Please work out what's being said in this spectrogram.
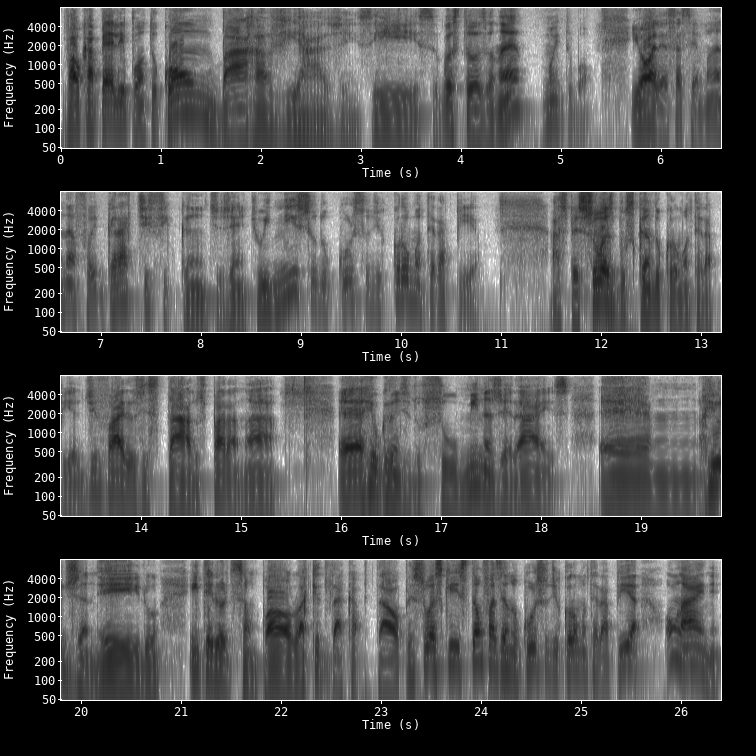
valcapelli.com barra viagens. Isso, gostoso, né? Muito bom. E olha, essa semana foi gratificante, gente. O início do curso de cromoterapia. As pessoas buscando cromoterapia de vários estados, Paraná, é, Rio Grande do Sul, Minas Gerais, é, Rio de Janeiro, interior de São Paulo, aqui da capital, pessoas que estão fazendo curso de cromoterapia online,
